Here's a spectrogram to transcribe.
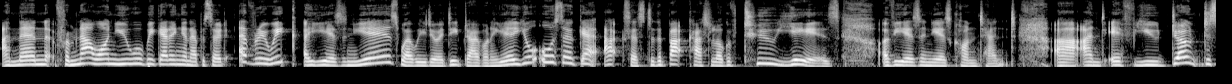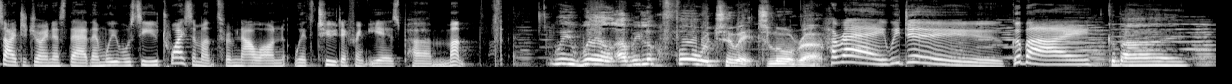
And then from now on, you will be getting an episode every week, a years and years, where we do a deep dive on a year. You'll also get access to the back catalogue of two years of years and years content. Uh, and if you don't decide to join us there, then we will see you twice a month from now on with two different years per month. We will, and we look forward to it, Laura. Hooray, we do! Goodbye. Goodbye.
